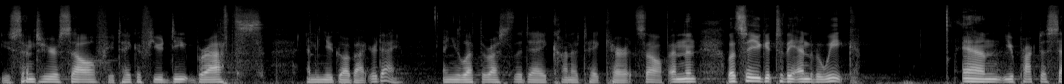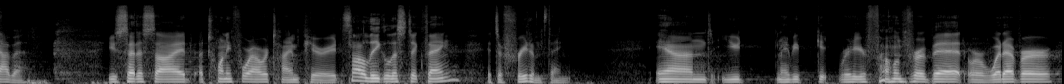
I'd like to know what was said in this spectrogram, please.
you center yourself, you take a few deep breaths, and then you go about your day. And you let the rest of the day kind of take care of itself. And then let's say you get to the end of the week and you practice Sabbath. You set aside a 24 hour time period. It's not a legalistic thing, it's a freedom thing. And you maybe get rid of your phone for a bit or whatever,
